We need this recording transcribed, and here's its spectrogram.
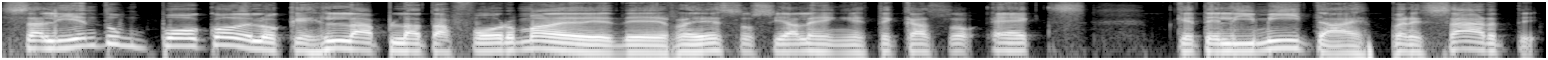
saliendo un poco de lo que es la plataforma de, de redes sociales, en este caso X, que te limita a expresarte.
